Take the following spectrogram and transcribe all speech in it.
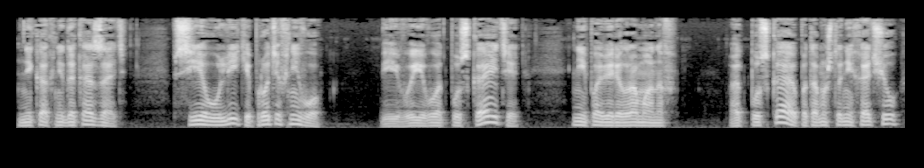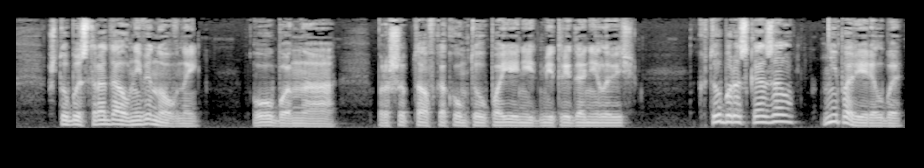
никак не доказать. Все улики против него. И вы его отпускаете?» — не поверил Романов. «Отпускаю, потому что не хочу, чтобы страдал невиновный». «Оба-на!» — прошептал в каком-то упоении Дмитрий Данилович. «Кто бы рассказал, не поверил бы.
